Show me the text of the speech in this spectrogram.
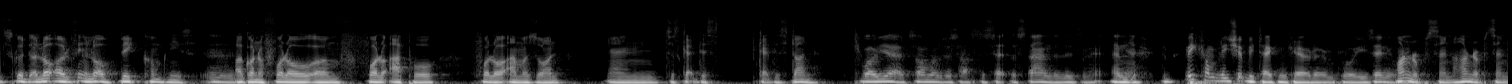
it's good. A lot, I think a lot of big companies Mm. are gonna follow um, follow Apple, follow Amazon, and just get this get this done. Well, yeah, someone just has to set the standard, isn't it? And Yeah. the big companies should be taking care of their employees anyway. Hundred percent, hundred percent.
